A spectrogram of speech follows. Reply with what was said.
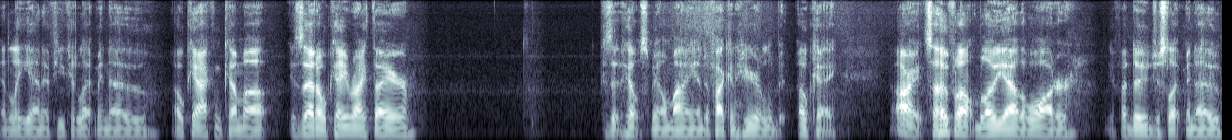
And Leanne, if you could let me know. Okay, I can come up. Is that okay right there? Because it helps me on my end if I can hear a little bit. Okay. All right. So hopefully I don't blow you out of the water. If I do, just let me know.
